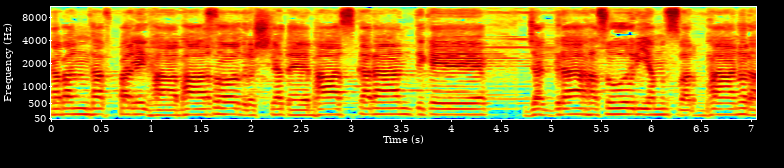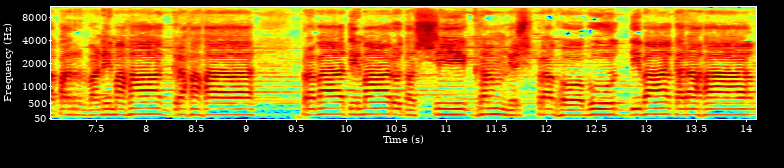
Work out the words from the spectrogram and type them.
कबन्धः परिघाभासो दृश्यते भास्करान्तिके। जग्राह सूर्यम् स्वर्भानुरपर्वणि महाग्रहः प्रवाति मारुतः शीघ्रम् निष्प्रभोभूद्दिवाकरः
